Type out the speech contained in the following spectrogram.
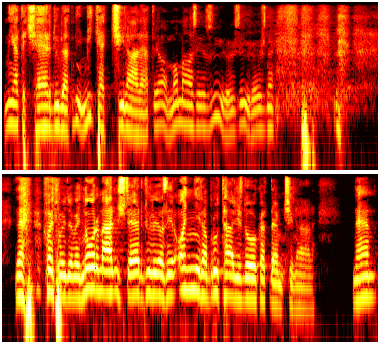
mi hát egy serdület, mi, miket csinál? Hát ja, mama azért zűrös, zűrös, de, de, hogy mondjam, egy normális serdülő azért annyira brutális dolgokat nem csinál. Nem?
